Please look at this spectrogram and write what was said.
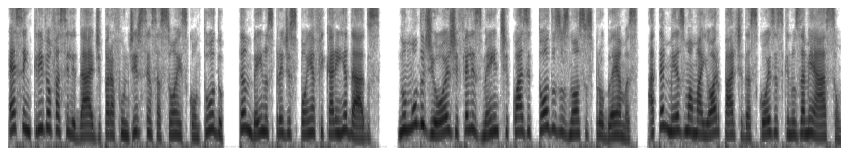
Essa incrível facilidade para fundir sensações, contudo, também nos predispõe a ficar enredados, no mundo de hoje, felizmente, quase todos os nossos problemas, até mesmo a maior parte das coisas que nos ameaçam,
